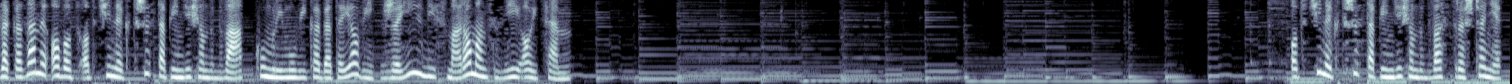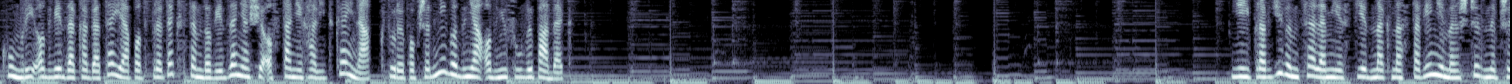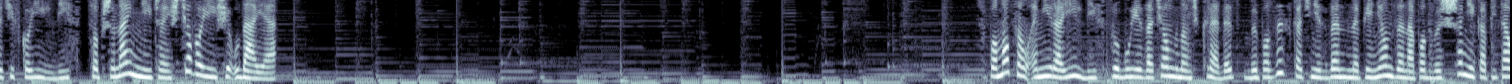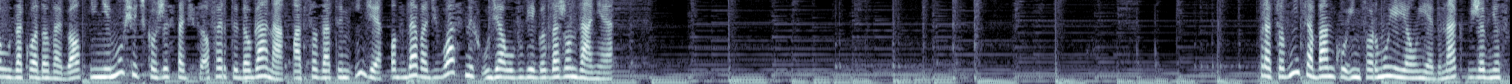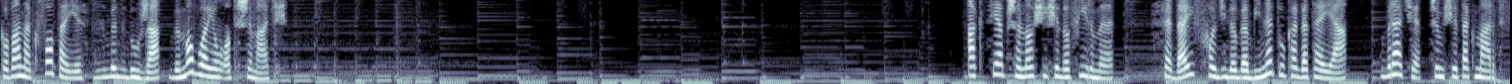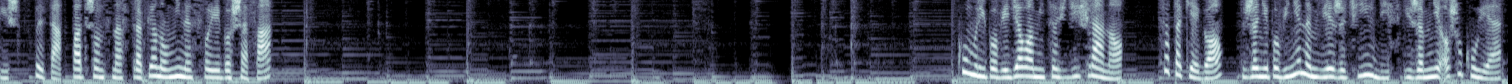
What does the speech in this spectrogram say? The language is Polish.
Zakazany owoc odcinek 352. Kumri mówi Kagatejowi, że Yildiz ma romans z jej ojcem. Odcinek 352 Streszczenie. Kumri odwiedza Kagateja pod pretekstem dowiedzenia się o stanie Halitkeina, który poprzedniego dnia odniósł wypadek. Jej prawdziwym celem jest jednak nastawienie mężczyzny przeciwko Yildiz, co przynajmniej częściowo jej się udaje. Z pomocą Emira Yildiz próbuje zaciągnąć kredyt, by pozyskać niezbędne pieniądze na podwyższenie kapitału zakładowego i nie musieć korzystać z oferty Dogana, a co za tym idzie, oddawać własnych udziałów w jego zarządzanie. Pracownica banku informuje ją jednak, że wnioskowana kwota jest zbyt duża, by mogła ją otrzymać. Akcja przenosi się do firmy. Sedaj wchodzi do gabinetu Kagateja. Bracie, czym się tak martwisz? Pyta, patrząc na strapioną minę swojego szefa. Kumri powiedziała mi coś dziś rano. Co takiego, że nie powinienem wierzyć Yildiz i że mnie oszukuje?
